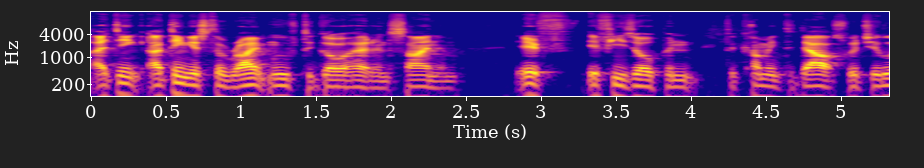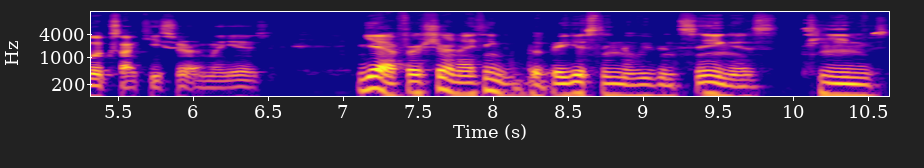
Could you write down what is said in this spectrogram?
I think I think it's the right move to go ahead and sign him if if he's open to coming to Dallas, which it looks like he certainly is. Yeah, for sure. And I think the biggest thing that we've been seeing is teams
